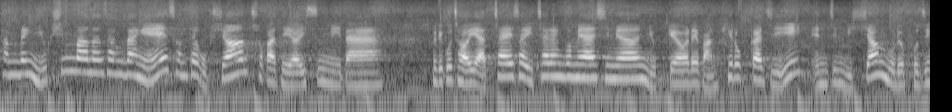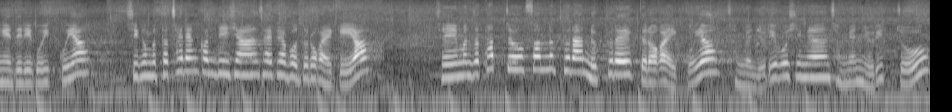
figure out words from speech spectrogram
360만 원 상당의 선택 옵션 추가되어 있습니다. 그리고 저희 아차에서 이 차량 구매하시면 6개월의 만키로까지 엔진 미션 무료 보증해드리고 있고요. 지금부터 차량 컨디션 살펴보도록 할게요. 제일 먼저 탑 쪽 썬루프랑 루프렉 들어가 있고요. 전면 유리 보시면 전면 유리 쪽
